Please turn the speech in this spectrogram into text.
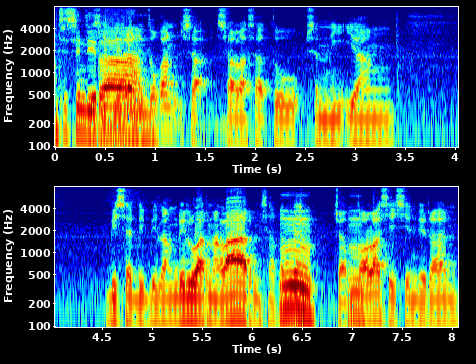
si sindiran. itu kan sa- salah satu seni yang bisa dibilang di luar nalar misalkan teh. Hmm, contoh lah si sindiran.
